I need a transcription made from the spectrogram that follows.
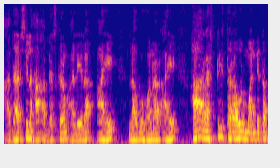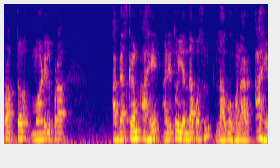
आधारशील हा अभ्यासक्रम आलेला आहे लागू होणार आहे. हा राष्ट्रीय स्तरावर मान्यताप्राप्त मॉडेल प्रा अभ्यासक्रम आहे आणि तो यंदापासून लागू होणार आहे.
